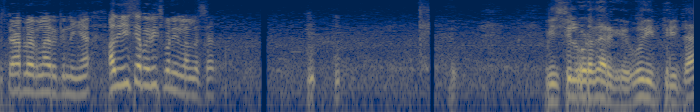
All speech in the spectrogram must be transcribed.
ஸ்டாப்லர் எல்லாம் இருக்கு நீங்க. அது ஈஸியா போய் ரீச் பண்ணிடலாம்ல சார் விசிலோட தான் இருக்கு. ஊதிட்டு திரிட்டா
